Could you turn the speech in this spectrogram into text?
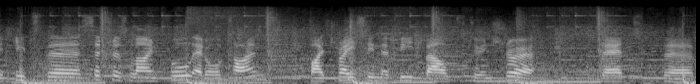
it keeps the citrus line full at all times by tracing the feed belt to ensure that the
